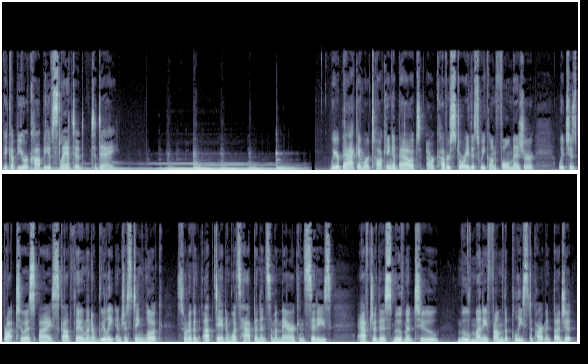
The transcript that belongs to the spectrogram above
Pick up your copy of Slanted today. We're back and we're talking about our cover story this week on Full Measure, which is brought to us by Scott Thuman a really interesting look, sort of an update on what's happened in some American cities after this movement to move money from the police department budget,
